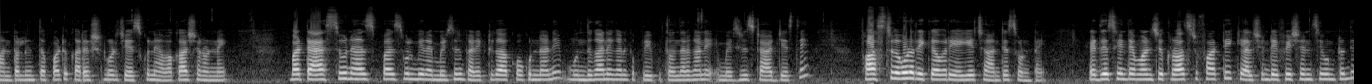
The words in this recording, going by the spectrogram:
కంట్రోలింగ్తో పాటు కరెక్షన్ కూడా చేసుకునే అవకాశాలు ఉన్నాయి. But as soon as possible మీరు ఆ మెడిసిన్ కరెక్ట్ కాకోకుండానే ముందుగానే కనుక ప్రీ తొందరగానే మెడిసిన్ స్టార్ట్ చేస్తే ఫాస్ట్గా కూడా రికవరీ అయ్యే ఛాన్సెస్ ఉంటాయి. At the same time once cross forty calcium deficiency ఉంటుంది.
